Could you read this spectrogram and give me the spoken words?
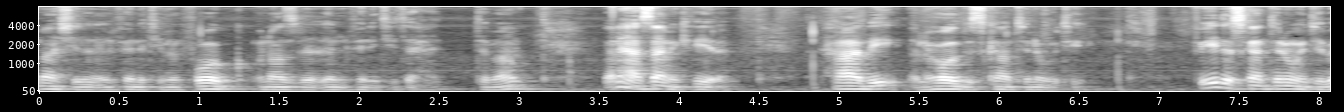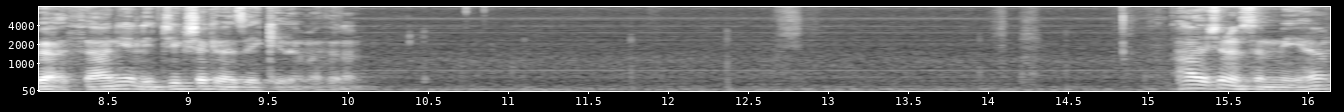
ماشية لل infinity من فوق ونازلة لل infinity تحت تمام؟ فلها أسامي كثيرة. هذه ال hole discontinuity في discontinuity بعد ثانية اللي تجيك شكلها زي كذا مثلا. هذه شنو نسميها؟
